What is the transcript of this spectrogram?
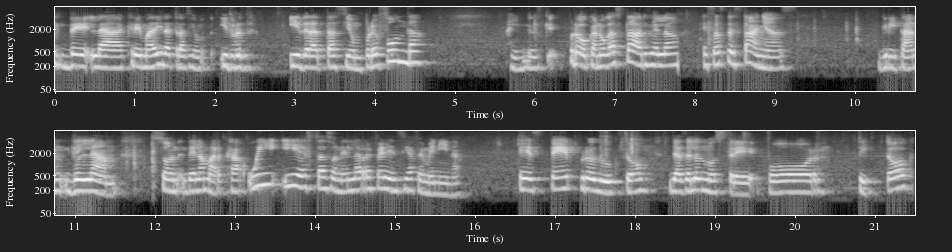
de la crema de hidratación, hidratación profunda. Ay, no es que provoca no gastársela. Estas pestañas gritan glam. Son de la marca Wii y estas son en la referencia femenina. Este producto ya se los mostré por TikTok,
